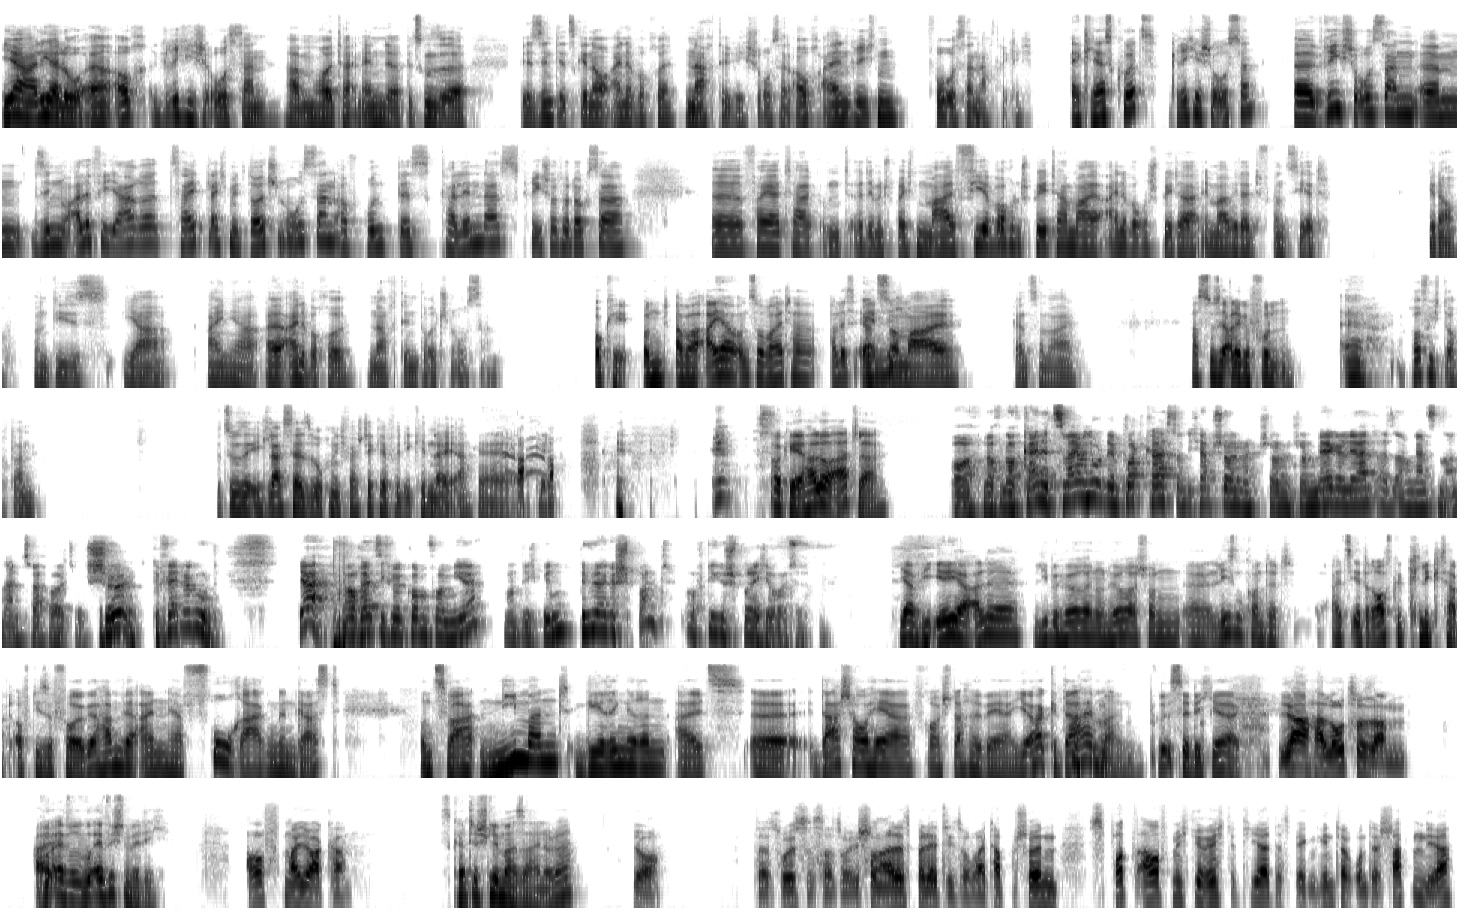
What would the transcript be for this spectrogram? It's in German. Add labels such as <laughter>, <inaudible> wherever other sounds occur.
Ja, hallihallo. Äh, auch griechische Ostern haben heute ein Ende, beziehungsweise wir sind jetzt genau eine Woche nach der griechischen Ostern. Auch allen Griechen frohe Ostern nachträglich. Erklär's kurz. Griechische Ostern? Äh, griechische Ostern ähm, sind nur alle vier Jahre zeitgleich mit deutschen Ostern aufgrund des Kalenders griechisch-orthodoxer äh, Feiertag und äh, dementsprechend mal vier Wochen später, mal eine Woche später immer wieder differenziert. Genau. Und dieses Jahr ein Jahr, äh, eine Woche nach den deutschen Ostern. Okay, und aber Eier und so weiter, alles Ganz ähnlich? normal, ganz normal. Hast du sie alle gefunden? Äh, hoffe ich doch dann. Beziehungsweise ich lasse ja suchen, ich verstecke ja für die Kinder ja. Ja, ja, okay. <laughs> Okay, hallo Adler. Oh, noch, noch keine zwei Minuten im Podcast und ich habe schon, schon, schon mehr gelernt als am ganzen anderen Tag heute. Schön, <laughs> gefällt mir gut. Ja, auch herzlich willkommen von mir und ich bin, bin wieder gespannt auf die Gespräche heute. Ja, wie ihr ja alle, liebe Hörerinnen und Hörer, schon äh, lesen konntet, als ihr draufgeklickt habt auf diese Folge, haben wir einen hervorragenden Gast. Und zwar niemand Geringeren als äh, Darschauherr, Frau Stachelbär, Jörg <laughs> Dahlmann. Grüße dich, Jörg. Ja, hallo zusammen. Wo, Hi. erw- wo erwischen wir dich? Auf Mallorca. Es könnte schlimmer sein, oder? Ja, das, so ist es. Also ist schon alles Paletti soweit. Hab einen schönen Spot auf mich gerichtet hier, deswegen Hintergrund der Schatten, ja.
